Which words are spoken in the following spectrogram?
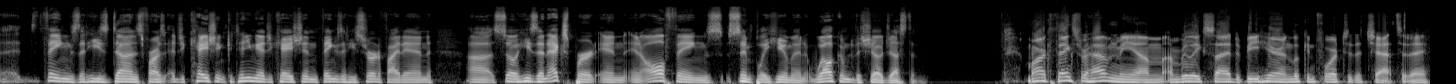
uh, things that he's done as far as education, continuing education, things that he's certified in. Uh, so he's an expert in in all things simply human. Welcome to the show, Justin. Mark, thanks for having me. Um, I'm really excited to be here and looking forward to the chat today.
